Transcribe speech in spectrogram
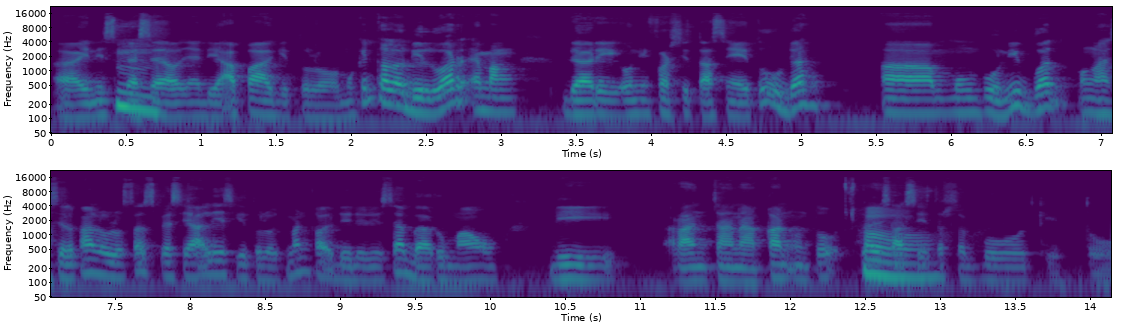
uh, ini spesialnya hmm. dia apa gitu loh. Mungkin kalau di luar emang dari universitasnya itu udah uh, mumpuni buat menghasilkan lulusan spesialis gitu loh. Cuman kalau di Indonesia baru mau dirancanakan untuk spesialisasi oh. tersebut gitu.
